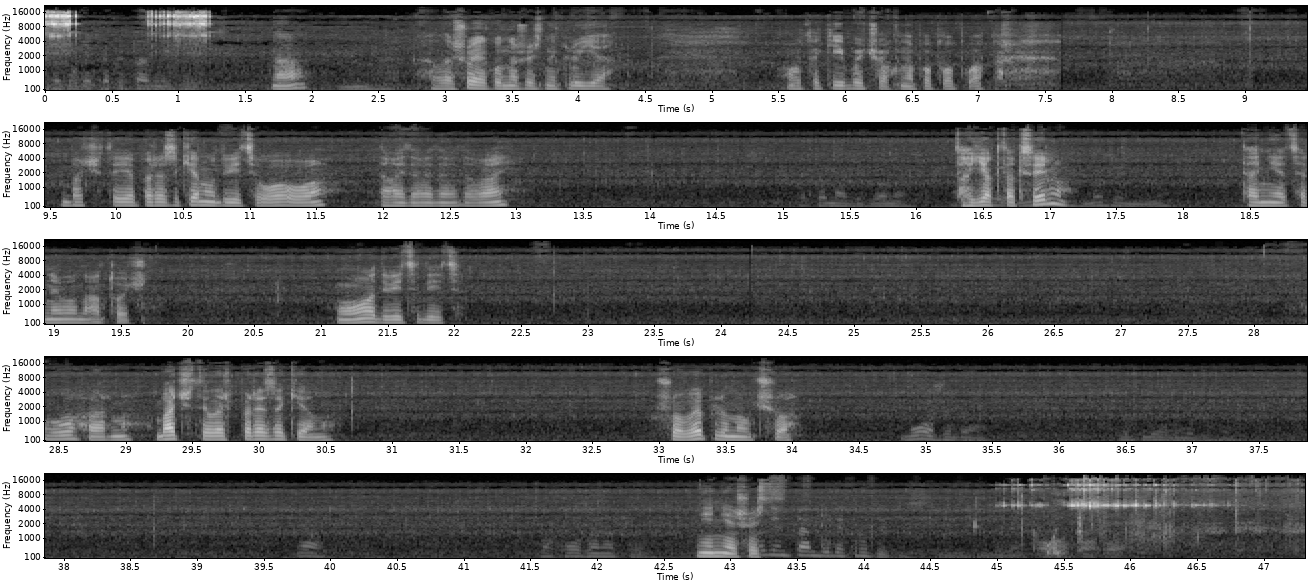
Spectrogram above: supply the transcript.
Це буде капітальний. Да? Але що, як воно щось не клює? Отакий бичок на поплопопер. Бачите, я перезакинув, дивіться, о, о. Давай, давай, давай, давай. Та як так сильно? Та ні, це не вона точно. О, дивіться, дивіться. О, гарно. Бачите, лише перезакинув. Що, виплюнув що? Може, да. Випльовує вже. Так. Похоже на то. Ні, ні, щось. він там буде крутитись.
